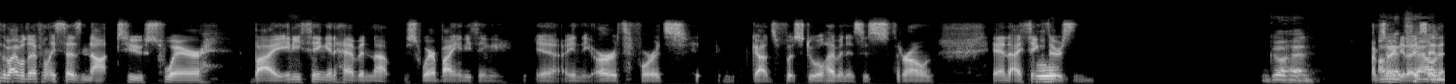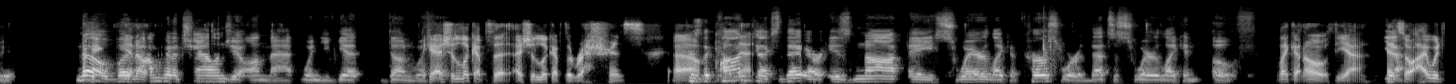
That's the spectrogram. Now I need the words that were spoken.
the Bible definitely says not to swear by anything in heaven, not swear by anything in the earth, for it's God's footstool. Heaven is His throne, and I think there's. Go ahead. I'm, I'm sorry. Did I say that? You. No, okay, but you know, I'm going to challenge you on that when you get done with. Okay, it. I should look up the I should look up the reference because um, the context there is not a swear like a curse word. That's a swear like an oath. Like an oath, yeah. yeah. And so I would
